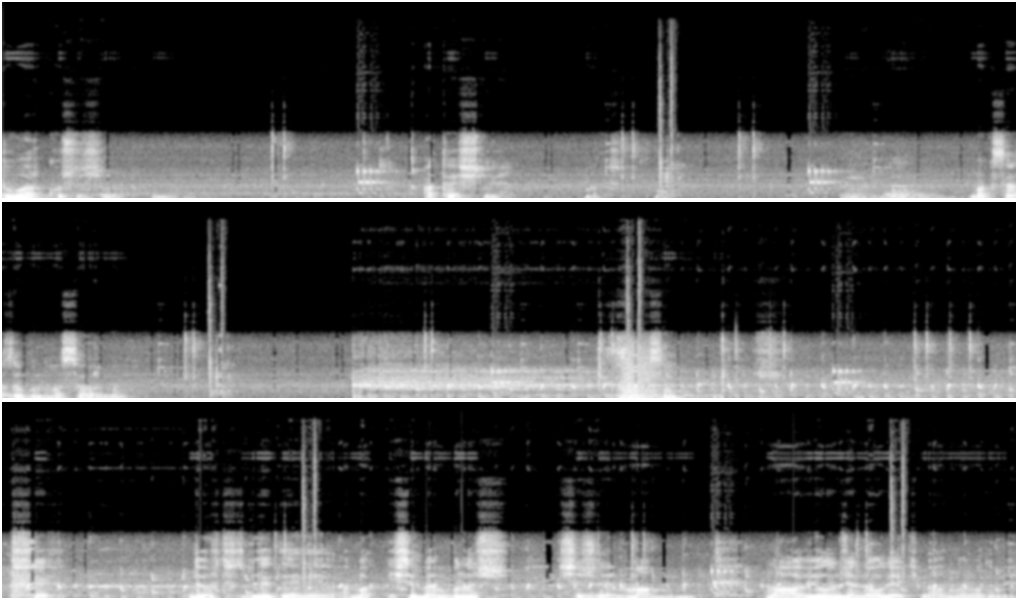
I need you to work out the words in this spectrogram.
Duvar koşusu. Ateşli. Baksanıza bunun hasarına. 80. Tüh. 400 bile değil. Bak işte ben buna şaşırıyorum. Ma mavi olunca ne oluyor ki ben anlamadım ya.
